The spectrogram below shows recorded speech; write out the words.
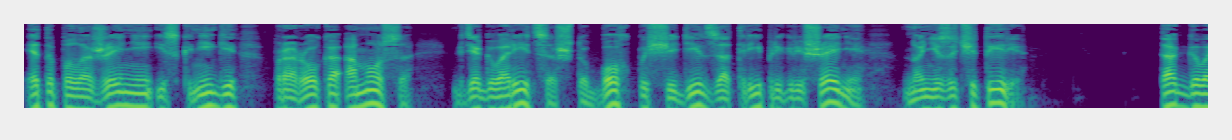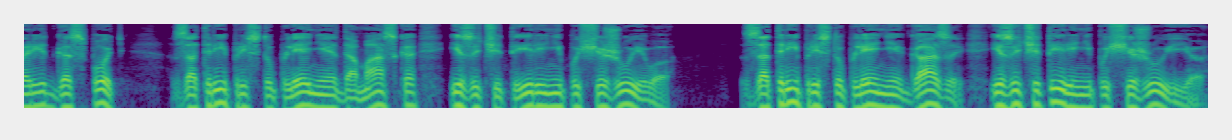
это положение из книги пророка Амоса, где говорится, что Бог пощадит за три прегрешения, но не за четыре. Так говорит Господь, за три преступления Дамаска и за четыре не пощажу его. За три преступления Газы и за четыре не пощажу ее.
